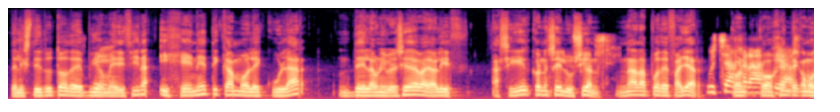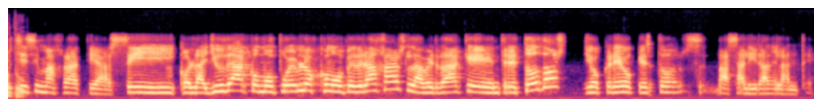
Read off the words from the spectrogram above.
del Instituto de Biomedicina y Genética Molecular de la Universidad de Valladolid. A seguir con esa ilusión. Nada puede fallar. Muchas con, gracias. gente como muchísimas gracias. Sí, con la ayuda como pueblos, como Pedrajas, la verdad que entre todos yo creo que esto va a salir adelante.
